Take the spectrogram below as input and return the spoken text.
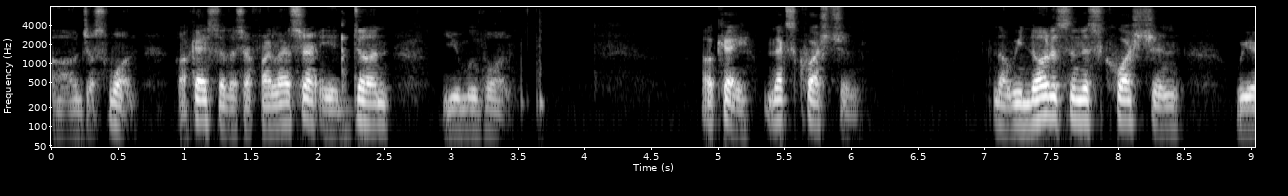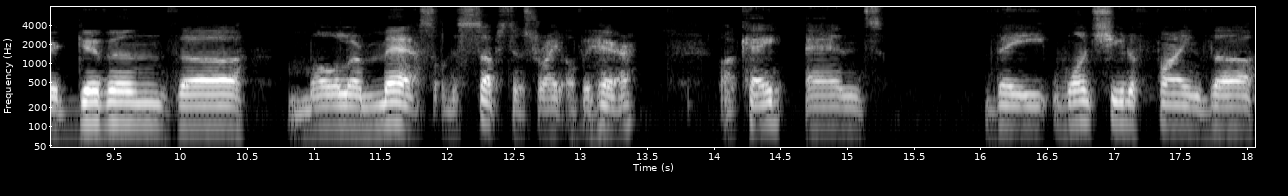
uh, just one. Okay, so that's our final answer. You're done. You move on. Okay, next question. Now we notice in this question we are given the molar mass of the substance right over here okay and they want you to find the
